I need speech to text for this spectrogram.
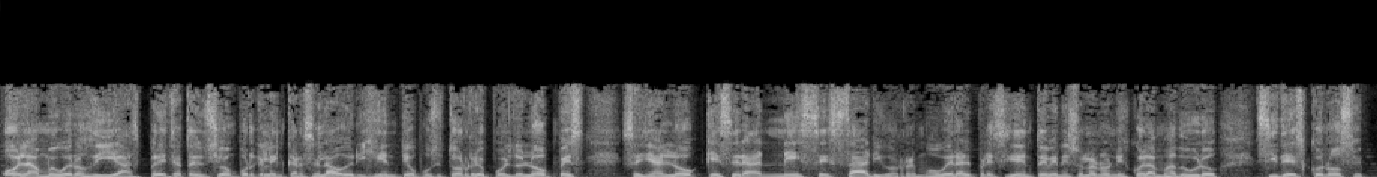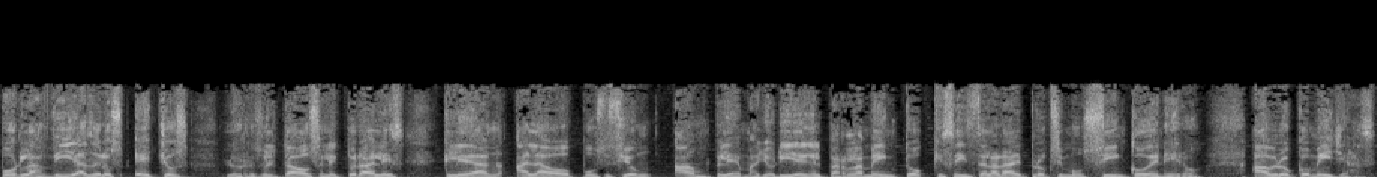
Hola, muy buenos días. Preste atención porque el encarcelado dirigente opositor Leopoldo López señaló que será necesario remover al presidente venezolano Nicolás Maduro si desconoce por las vías de los hechos los resultados electorales que le dan a la oposición amplia mayoría en el Parlamento que se instalará el próximo 5 de enero. Abro comillas,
